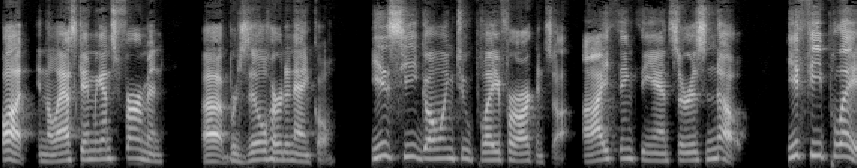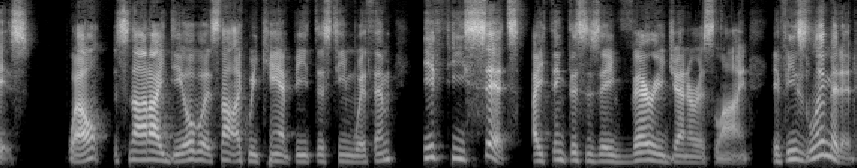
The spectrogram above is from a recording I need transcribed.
But in the last game against Furman, uh, Brazile hurt an ankle. Is he going to play for Arkansas? I think the answer is no. If he plays, well, it's not ideal, but it's not like we can't beat this team with him. If he sits, I think this is a very generous line. If he's limited,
